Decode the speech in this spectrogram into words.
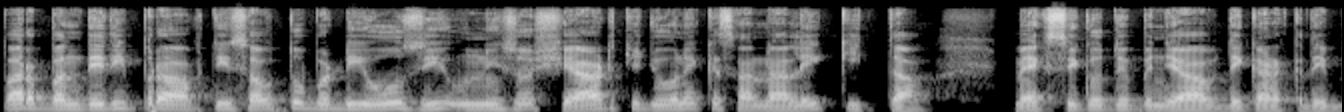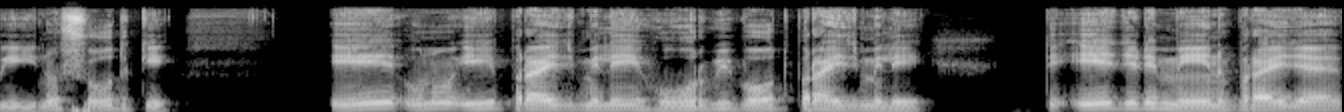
ਪਰ ਬੰਦੇ ਦੀ ਪ੍ਰਾਪਤੀ ਸਭ ਤੋਂ ਵੱਡੀ ਉਹ ਸੀ 1966 'ਚ ਜੋ ਨੇ ਕਿਸਾਨਾਂ ਲਈ ਕੀਤਾ, ਮੈਕਸੀਕੋ ਤੇ ਪੰਜਾਬ ਦੇ ਕਣਕ ਦੇ ਬੀਜ ਨੂੰ ਸ਼ੋਧ ਕੇ। ਇਹ ਉਹਨੂੰ ਇਹ ਪ੍ਰਾਈਜ਼ ਮਿਲੇ, ਹੋਰ ਵੀ ਬਹੁਤ ਪ੍ਰਾਈਜ਼ ਮਿਲੇ, ਤੇ ਇਹ ਜਿਹੜੇ ਮੇਨ ਪ੍ਰਾਈਜ਼ ਹੈ,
